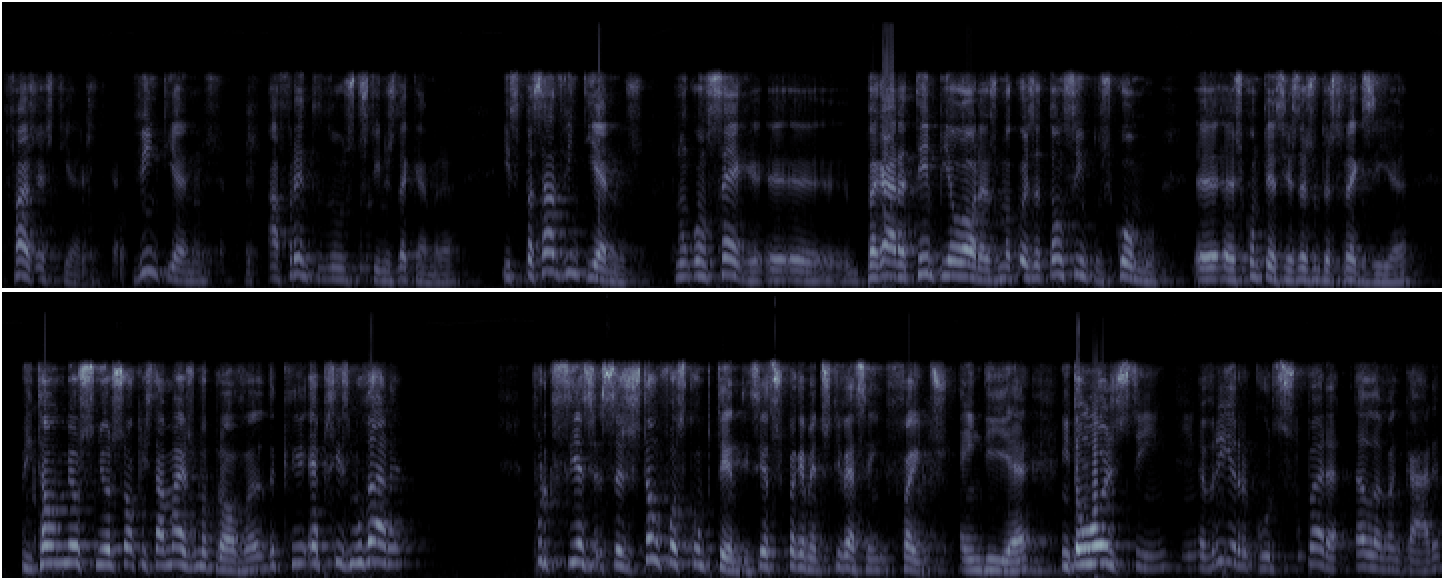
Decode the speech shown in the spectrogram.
faz este ano 20 anos à frente dos destinos da Câmara e se passado 20 anos não consegue eh, eh, pagar a tempo e a horas uma coisa tão simples como eh, as competências das juntas de freguesia, então, meus senhores, só aqui está mais uma prova de que é preciso mudar. Porque se a, se a, gestão fosse competente e se esses pagamentos estivessem feitos em dia, então hoje sim haveria recursos para alavancar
